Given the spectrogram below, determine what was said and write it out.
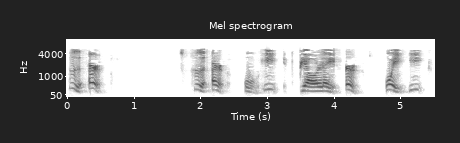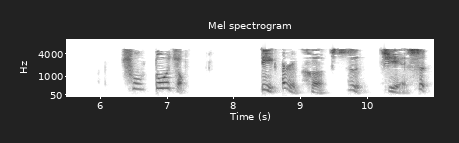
四二。四二五一。标类二位一。出多种，第二科是解释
